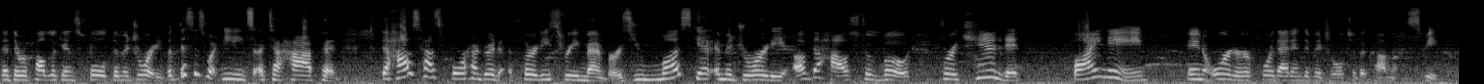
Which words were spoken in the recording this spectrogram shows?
that the Republicans hold the majority. But this is what needs uh, to happen. The House has 433 members. You must get a majority of the House to vote for a candidate by name in order for that individual to become Speaker.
